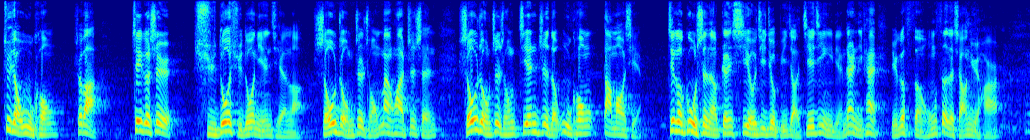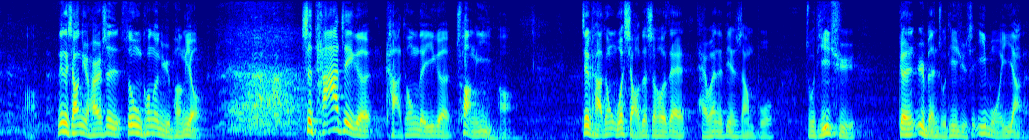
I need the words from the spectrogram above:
就叫悟空，是吧？这个是许多许多年前了，手冢治虫漫画之神，手冢治虫监制的《悟空大冒险》。这个故事呢，跟《西游记》就比较接近一点，但是你看，有个粉红色的小女孩，啊，那个小女孩是孙悟空的女朋友，是他这个卡通的一个创意啊。这个卡通我小的时候在台湾的电视上播，主题曲跟日本主题曲是一模一样的。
